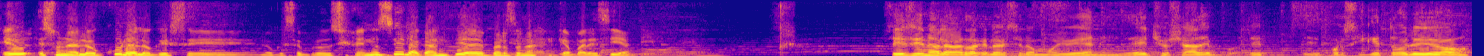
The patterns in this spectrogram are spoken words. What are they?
es una locura lo que se lo que se produció. No sé la cantidad de personajes que aparecían. Sí, sí, no, la verdad que lo hicieron muy bien. Y de hecho, ya de, de- de por sí que todo el hilo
